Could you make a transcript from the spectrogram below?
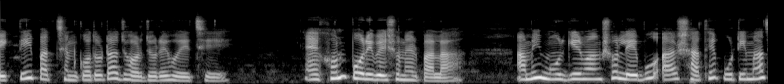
দেখতেই পাচ্ছেন কতটা ঝরঝরে হয়েছে। এখন পরিবেশনের পালা। আমি মুরগির মাংস, লেবু আর সাথে পুঁটি মাছ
